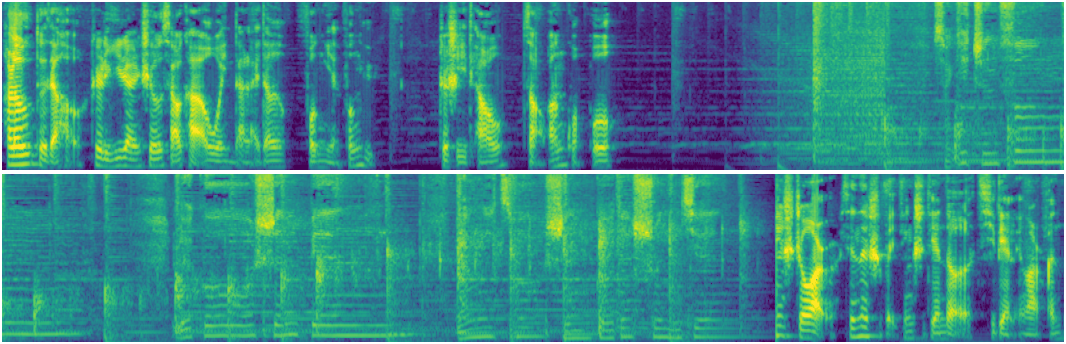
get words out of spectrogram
Hello，大家好，这里依然是由小卡为你带来的风言风语，这是一条早安广播。像一阵风掠过我身边，今天是周二，现在是北京时间的七点零二分。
